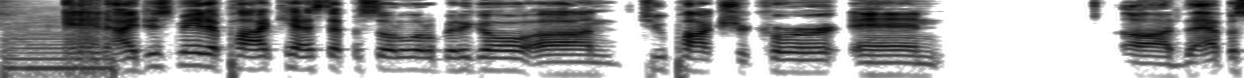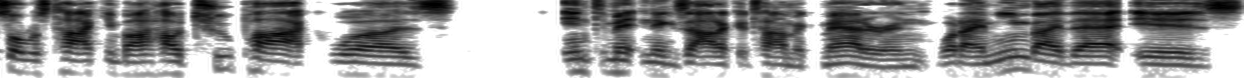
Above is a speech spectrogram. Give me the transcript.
And I just made a podcast episode a little bit ago on Tupac Shakur and uh, the episode was talking about how Tupac was intimate and exotic atomic matter. And what I mean by that is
